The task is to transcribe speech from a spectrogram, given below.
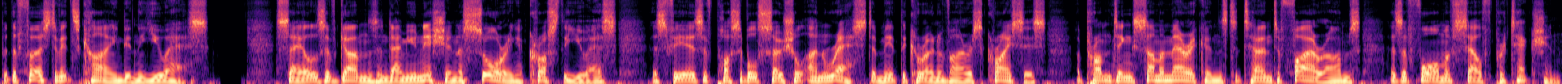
but the first of its kind in the US. Sales of guns and ammunition are soaring across the US as fears of possible social unrest amid the coronavirus crisis are prompting some Americans to turn to firearms as a form of self protection.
